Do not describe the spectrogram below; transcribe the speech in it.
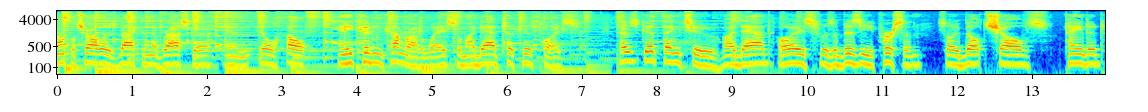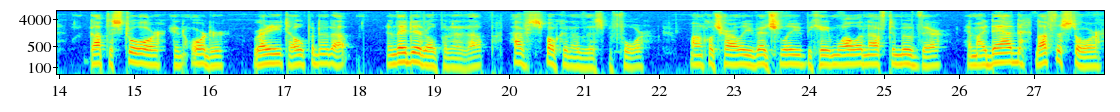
Uncle Charlie was back in Nebraska in ill health, and he couldn't come right away, so my dad took his place. It was a good thing too. My dad always was a busy person, so he built shelves, painted, got the store in order, ready to open it up. And they did open it up. I've spoken of this before. Uncle Charlie eventually became well enough to move there, and my dad left the store,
